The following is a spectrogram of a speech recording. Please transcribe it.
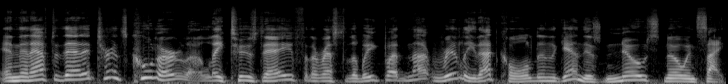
And then after that, it turns cooler uh, late Tuesday for the rest of the week, but not really that cold. And again, there's no snow in sight.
